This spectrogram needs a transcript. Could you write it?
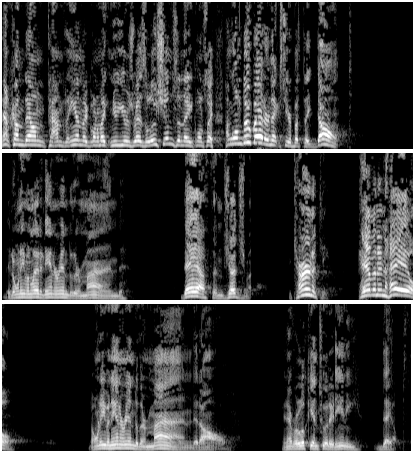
Now come down time to the end, they're going to make New Year's resolutions and they're going to say, I'm going to do better next year, but they don't. They don't even let it enter into their mind. Death and judgment, eternity, heaven and hell don't even enter into their mind at all. They never look into it at any depth.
